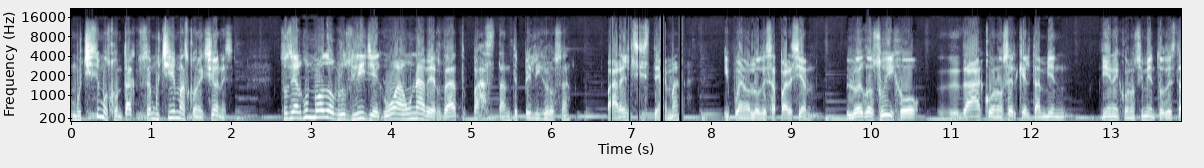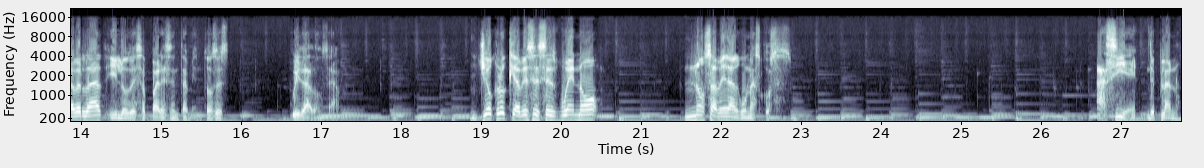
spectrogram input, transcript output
muchísimos contactos, ¿eh? muchísimas conexiones. Entonces, de algún modo, Bruce Lee llegó a una verdad bastante peligrosa para el sistema y bueno, lo desaparecieron. Luego su hijo eh, da a conocer que él también tiene conocimiento de esta verdad y lo desaparecen también. Entonces, cuidado, o sea, yo creo que a veces es bueno no saber algunas cosas. Así, ¿eh? De plano.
